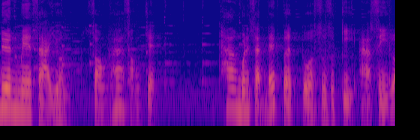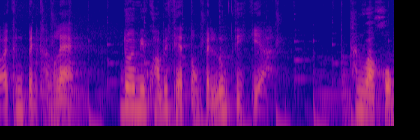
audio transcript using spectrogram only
เดือนเมษายน 2527 ทางบริษัทได้เปิดตัว Suzuki R400 ขึ้นเป็นครั้งแรก โดยมีความพิเศษตรงเป็นรุ่น 4 เกียร์ ธันวาคม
